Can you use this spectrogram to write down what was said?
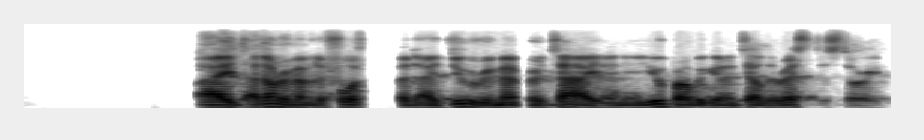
I, I don't remember the fourth, but I do remember Ty, and you're probably going to tell the rest of the story.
